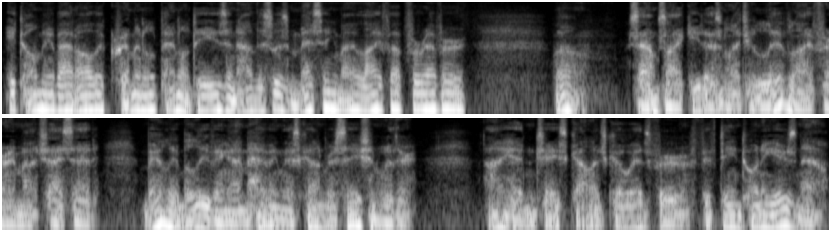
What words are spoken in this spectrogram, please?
He told me about all the criminal penalties and how this was messing my life up forever. Well, Sounds like he doesn't let you live life very much, I said, barely believing I'm having this conversation with her. I hadn't chased college co-eds for fifteen, twenty years now,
